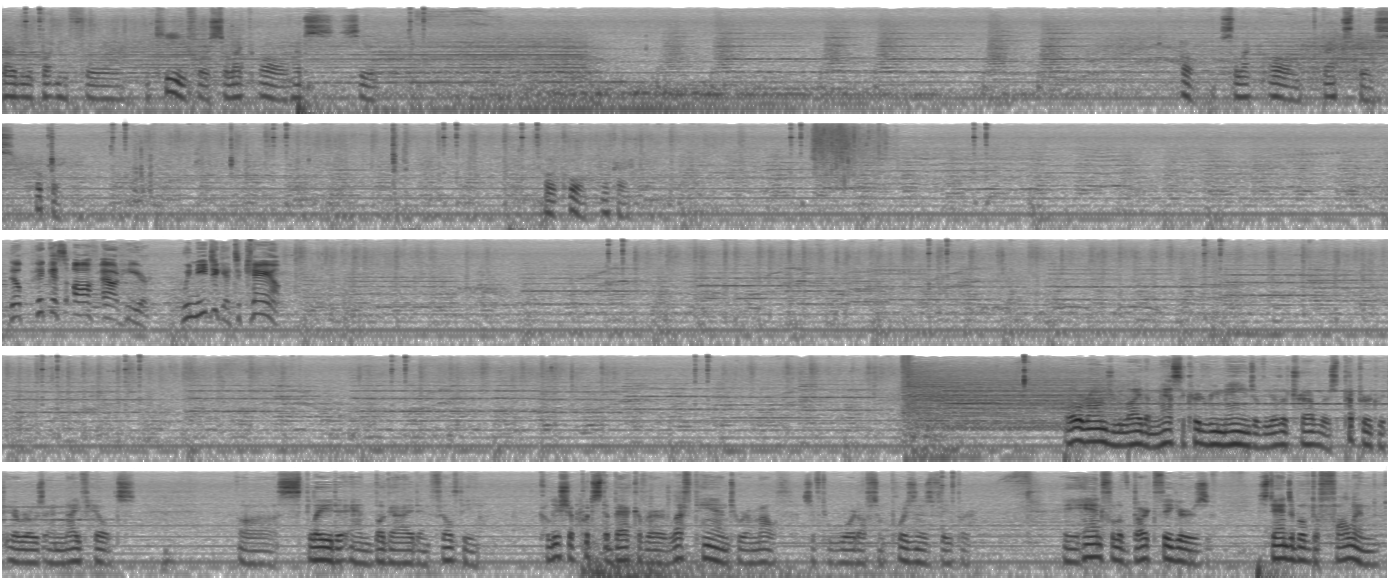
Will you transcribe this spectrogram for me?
Gotta be a button for a key for select all. Let's see. Oh, select all. Backspace. Okay. Oh, cool. Okay. They'll pick us off out here. We need to get to camp. All around you lie the massacred remains of the other travelers, peppered with arrows and knife hilts, splayed and bug-eyed and filthy. Calisca puts the back of her left hand to her mouth, as if to ward off some poisonous vapor. A handful of dark figures stands above the fallen,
